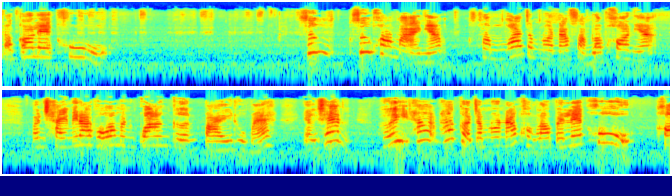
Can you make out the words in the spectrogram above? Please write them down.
แล้วก็เลขคู่ ซึ่งซึ่งความหมายเนี้ยคำว่าจำนวนนับสำหรับข้อเนี้ย มันใช้ไม่ได้เพราะว่ามันกว้างเกินไปถูกไหมอย่างเช่น เฮ้ย ถ้าถ้าเกิดจำนวนนับของเราเป็นเลขคู่ ข้อ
